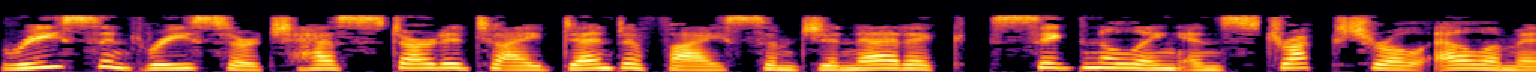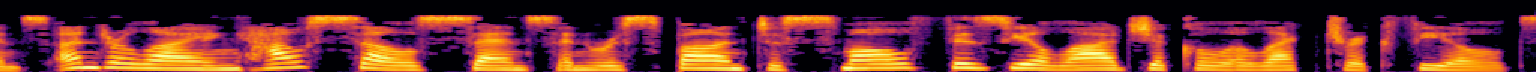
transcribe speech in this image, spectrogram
Recent research has started to identify some genetic, signaling and structural elements underlying how cells sense and respond to small physiological electric fields.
